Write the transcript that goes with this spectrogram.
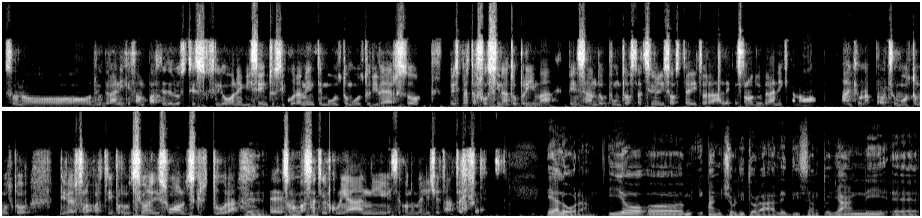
sono, due brani che fanno parte dello stesso filone. Mi sento sicuramente molto molto diverso rispetto a Fossi nato prima, pensando appunto a Stazione di Sosta e Litorale, che sono due brani che hanno anche un approccio molto molto diverso alla parte di produzione, di suono, di scrittura. Eh, sono passati alcuni anni e secondo me lì c'è tanta differenza. E allora, io eh, lancio Litorale di Santoianni. Eh,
